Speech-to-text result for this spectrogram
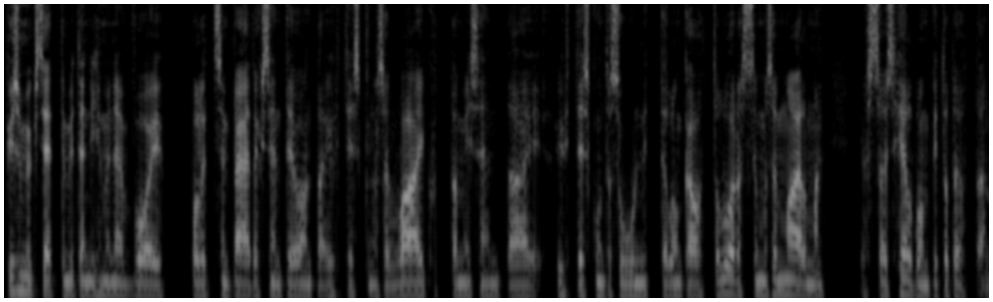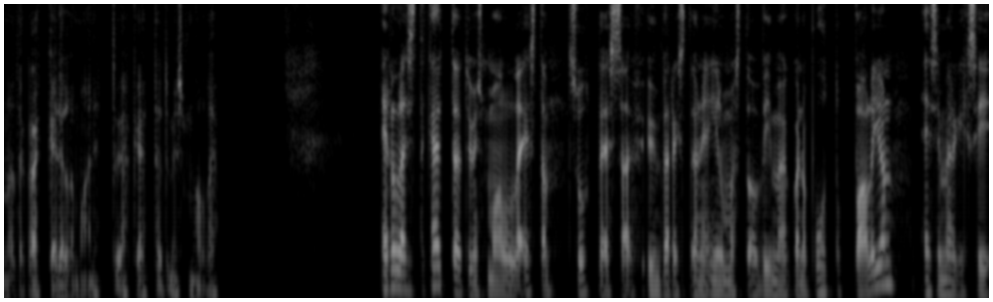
kysymykseen, että miten ihminen voi poliittisen päätöksenteon tai yhteiskunnallisen vaikuttamisen tai yhteiskuntasuunnittelun kautta luoda semmoisen maailman, jossa olisi helpompi toteuttaa noita kaikkein edellä mainittuja käyttäytymismalleja. Erilaisista käyttäytymismalleista suhteessa ympäristöön ja ilmastoon on viime aikoina puhuttu paljon. Esimerkiksi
